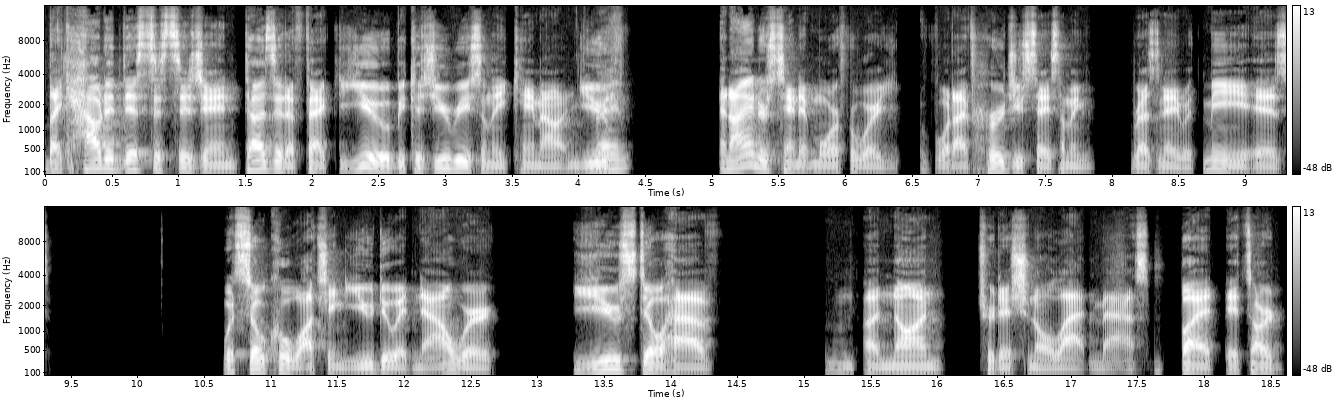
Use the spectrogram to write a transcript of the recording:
like, how did this decision does it affect you? Because you recently came out and you, Right. and I understand it more for where you, what I've heard you say. Something resonated with me is what's so cool watching you do it now, where you still have a non-traditional Latin mass, but it's our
